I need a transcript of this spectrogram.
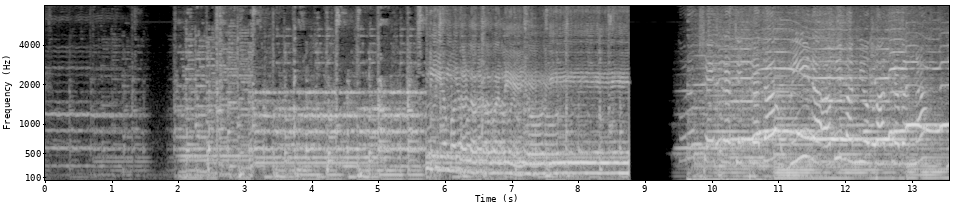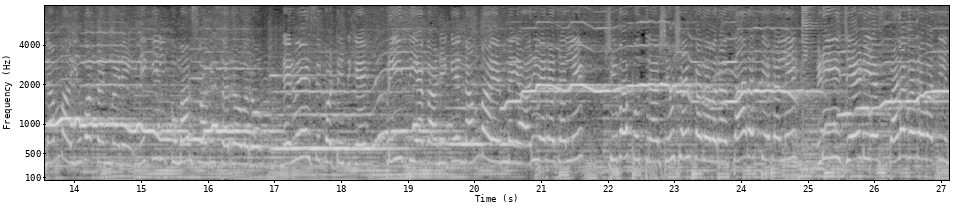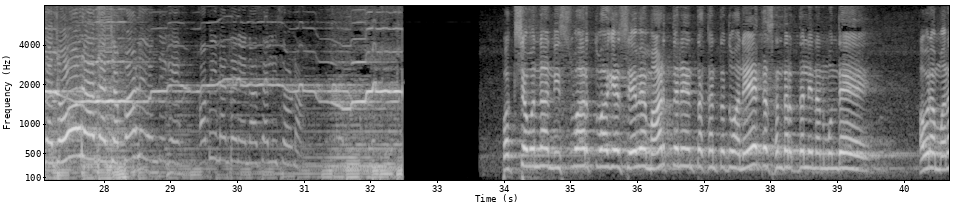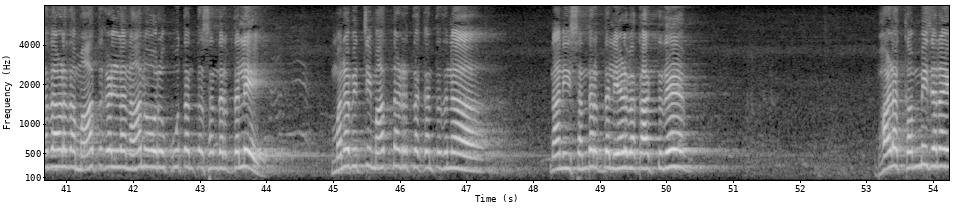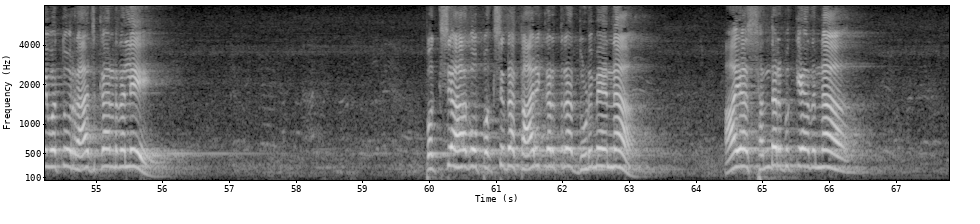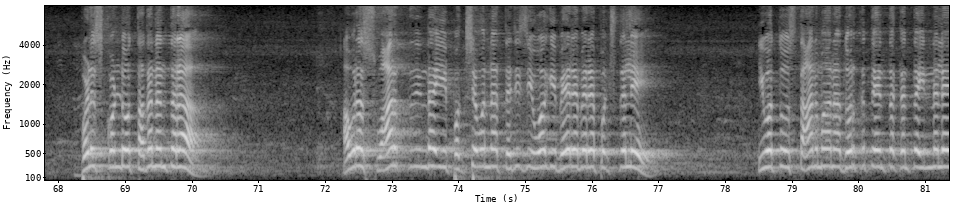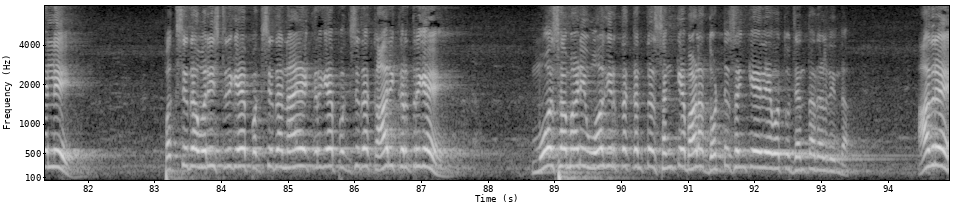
ಕುರುಕ್ಷೇತ್ರ ಪಕ್ಷವನ್ನ ನಿಸ್ವಾರ್ಥವಾಗಿ ಸೇವೆ ಮಾಡ್ತೇನೆ ಅಂತಕ್ಕಂಥದ್ದು ಅನೇಕ ಸಂದರ್ಭದಲ್ಲಿ ನನ್ನ ಮುಂದೆ. ಅವರ ಮನದಾಳದ ಮಾತುಗಳನ್ನ ನಾನು ಅವರು ಕೂತಂತ ಸಂದರ್ಭದಲ್ಲಿ ಮನಬಿಚ್ಚಿ ಮಾತನಾಡಿರ್ತಕ್ಕಂಥದನ್ನ ನಾನು ಈ ಸಂದರ್ಭದಲ್ಲಿ ಹೇಳಬೇಕಾಗ್ತದೆ. ಬಹಳ ಕಮ್ಮಿ ಜನ ಇವತ್ತು ರಾಜಕಾರಣದಲ್ಲಿ ಪಕ್ಷ ಹಾಗೂ ಪಕ್ಷದ ಕಾರ್ಯಕರ್ತರ ದುಡಿಮೆಯನ್ನ ಆಯಾ ಸಂದರ್ಭಕ್ಕೆ ಅದನ್ನ ಬಳಸ್ಕೊಂಡು ತದನಂತರ ಅವರ ಸ್ವಾರ್ಥದಿಂದ ಈ ಪಕ್ಷವನ್ನ ತ್ಯಜಿಸಿ ಹೋಗಿ ಬೇರೆ ಬೇರೆ ಪಕ್ಷದಲ್ಲಿ ಇವತ್ತು ಸ್ಥಾನಮಾನ ದೊರಕುತ್ತೆ ಅಂತಕ್ಕಂಥ ಹಿನ್ನೆಲೆಯಲ್ಲಿ ಪಕ್ಷದ ವರಿಷ್ಠರಿಗೆ, ಪಕ್ಷದ ನಾಯಕರಿಗೆ, ಪಕ್ಷದ ಕಾರ್ಯಕರ್ತರಿಗೆ ಮೋಸ ಮಾಡಿ ಹೋಗಿರ್ತಕ್ಕಂಥ ಸಂಖ್ಯೆ ಬಹಳ ದೊಡ್ಡ ಸಂಖ್ಯೆ ಇದೆ ಇವತ್ತು ಜನತಾದಳದಿಂದ. ಆದರೆ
